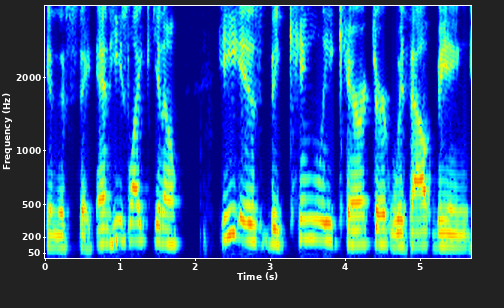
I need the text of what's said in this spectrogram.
in this state, and he's like you know he is the kingly character without being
